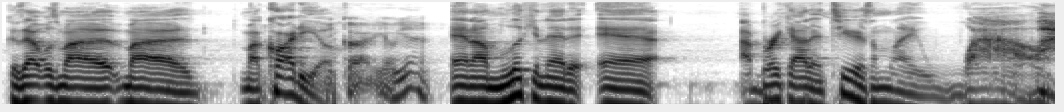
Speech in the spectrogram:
because that was my my my cardio Cardio, yeah. and I'm looking at it and I break out in tears. I'm like, wow. Wow.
